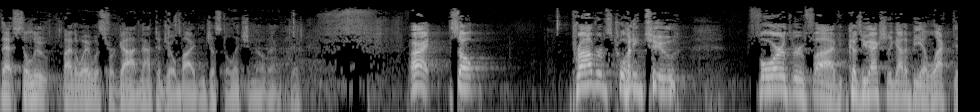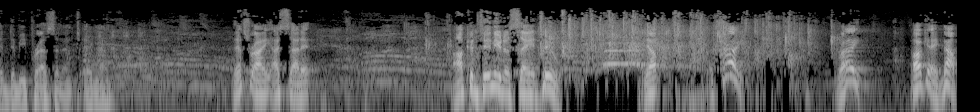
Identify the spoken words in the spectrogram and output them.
That salute, by the way, was for God, not to Joe Biden, just to let you know that. All right, so Proverbs 22, 4 through 5, because you actually got to be elected to be president. Amen. That's right, I said it. I'll continue to say it too. Yep, that's right. Right? Okay, now,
